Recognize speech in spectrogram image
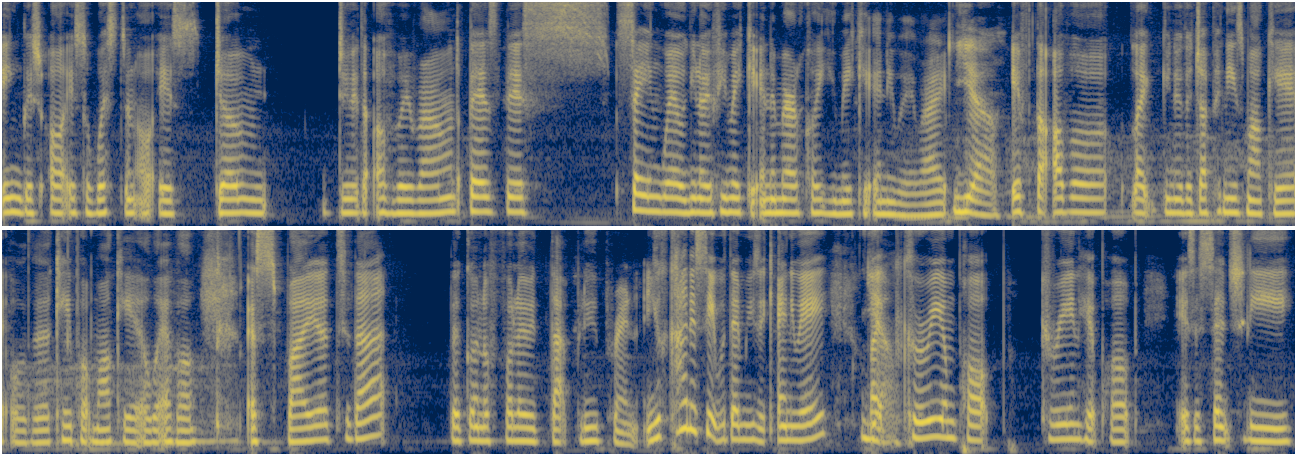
English artists or Western artists don't do it the other way around, there's this saying where, you know, if you make it in America, you make it anywhere, right? Yeah. If the other like you know the Japanese market or the K-pop market or whatever aspire to that, they're gonna follow that blueprint. You can kind of see it with their music anyway. Like yeah. Korean pop, Korean hip hop is essentially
